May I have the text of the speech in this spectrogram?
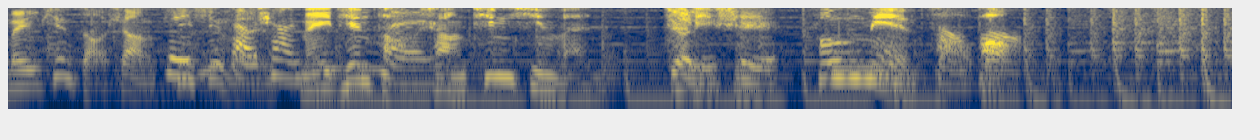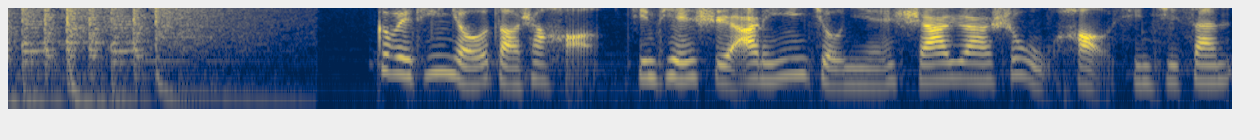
每天早上每听新闻，每天早上听新闻，这里是《封面早报》。各位听友，早上好！今天是二零一九年十二月二十五号，星期三，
